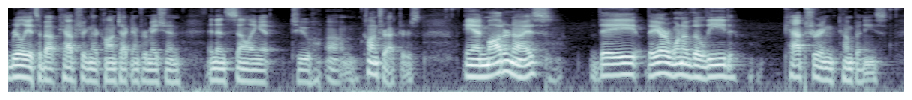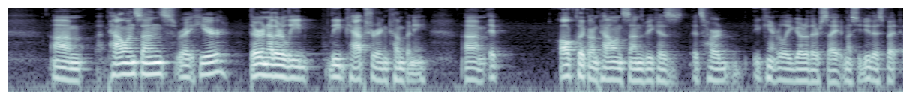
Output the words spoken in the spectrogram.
really it's about capturing their contact information and then selling it to um, contractors. And Modernize they they are one of the lead capturing companies. Um, and Sons right here, they're another lead lead capturing company. Um, it, I'll click on Powell and Sons because it's hard. You can't really go to their site unless you do this. But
